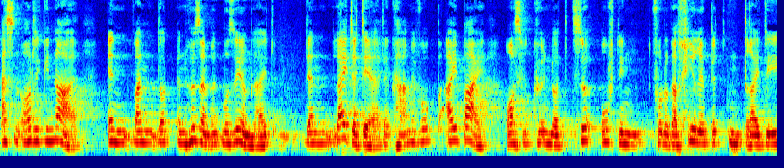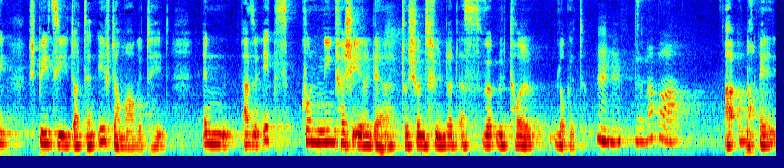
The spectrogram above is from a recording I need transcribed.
als ein Original. Und wenn dort in Hüssem im Museum leit, dann leitet der, der kam mir bei, bei. Aus wir können dort so oft den fotografieren mit einem 3D-Spezi dort den öfter mal getätigt. Also ich kann nie verschieden, der zu schön fühlen, das ist wirklich toll looket. Mhm. Wunderbar. Ah, noch, äh,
